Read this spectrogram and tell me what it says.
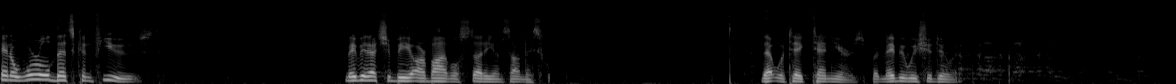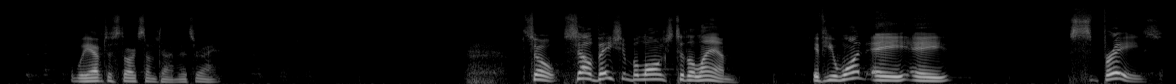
in a world that's confused. Maybe that should be our Bible study in Sunday school. That would take 10 years, but maybe we should do it. we have to start sometime, that's right. So, salvation belongs to the Lamb. If you want a, a phrase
